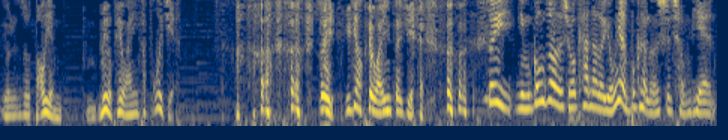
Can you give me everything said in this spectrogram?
有人说导演没有配完音，他不会剪，所以一定要配完音再剪。所以你们工作的时候看到的永远不可能是成片，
